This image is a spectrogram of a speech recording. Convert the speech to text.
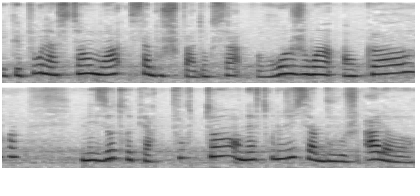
Et que pour l'instant, moi, ça bouge pas. Donc ça rejoint encore mes autres cartes. Pourtant, en astrologie, ça bouge. Alors,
